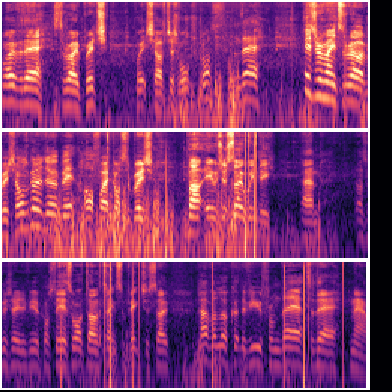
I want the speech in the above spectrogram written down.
Over there is the road bridge, which I've just walked across, and there is the remains of the railway bridge. I was going to do a bit halfway across the bridge, but it was just so windy. Um, I was going to show you the view across here, so what I've done, I've taken some pictures. So have a look at the view from there to there now.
